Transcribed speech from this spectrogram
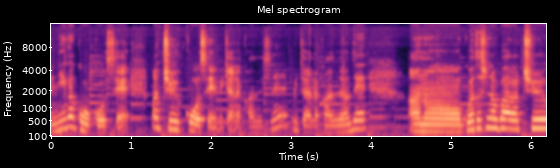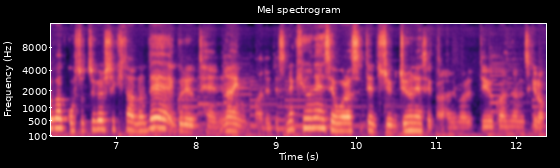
12が高校生。まあ、中高生みたいな感じですね。みたいな感じなので、あのー、私の場合は中学校卒業してきたので、グレード10、9までですね。9年生終わらせて 10, 10年生から始まるっていう感じなんですけど、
